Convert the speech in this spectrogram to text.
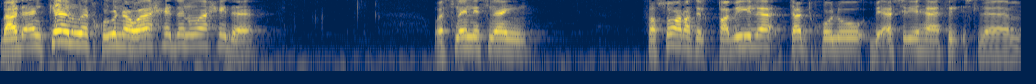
بعد أن كانوا يدخلون واحدا واحدا واثنين اثنين فصارت القبيلة تدخل بأسرها في الإسلام.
